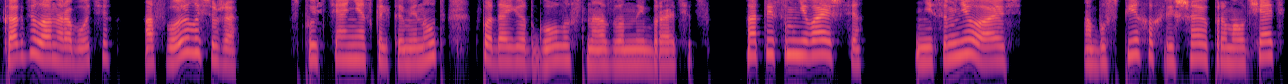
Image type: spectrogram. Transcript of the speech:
«Как дела на работе? Освоилась уже?» Спустя несколько минут подает голос названный братец. «А ты сомневаешься?» «Не сомневаюсь. Об успехах решаю промолчать,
